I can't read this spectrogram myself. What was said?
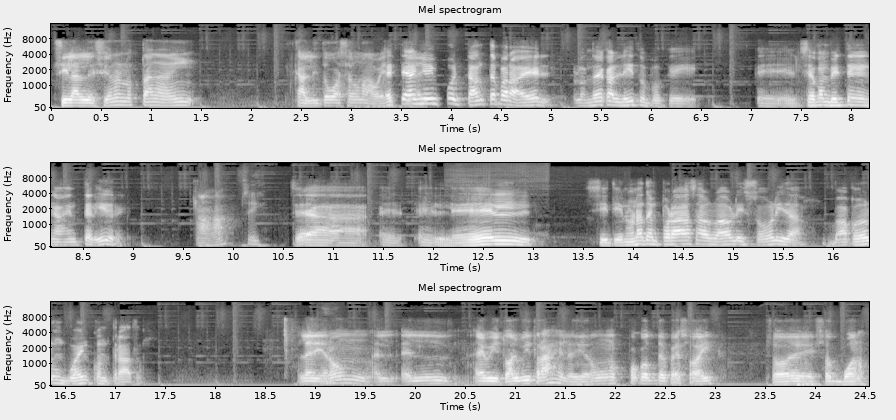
Si las lesiones no están ahí, Carlito va a ser una vez. Este año es importante para él, hablando de Carlito, porque eh, él se convierte en agente libre. Ajá. Sí. O sea, él, él- él, si tiene una temporada saludable y sólida, va a coger un buen contrato. Le dieron, él, él evitó arbitraje, le dieron unos pocos de pesos ahí. Eso es, eso es bueno.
